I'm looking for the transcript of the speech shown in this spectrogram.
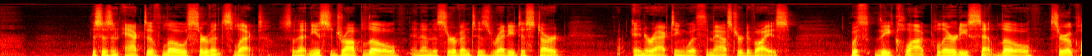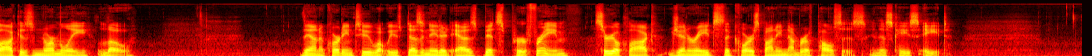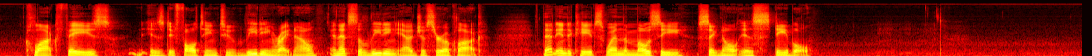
This is an active low servant select. So that needs to drop low, and then the servant is ready to start interacting with the master device. With the clock polarity set low, serial clock is normally low. Then, according to what we've designated as bits per frame, serial clock generates the corresponding number of pulses, in this case 8. Clock phase is defaulting to leading right now, and that's the leading edge of serial clock. That indicates when the MOSI signal is stable.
